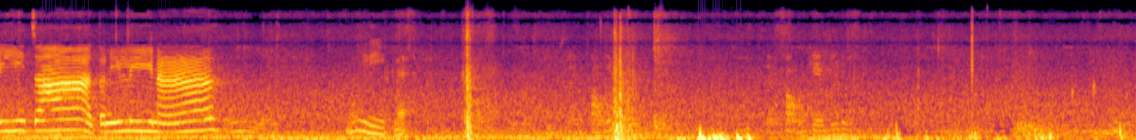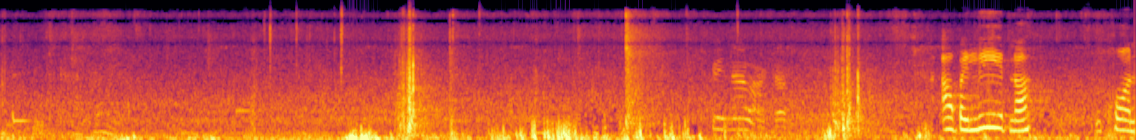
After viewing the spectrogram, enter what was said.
ลีจ้า ตัวนี้ลีนะ ไม่ลีกแหละสองสองเกมนี้ด้วยไม่น่ารักอะเอาไปรีดเนาะทุกคน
